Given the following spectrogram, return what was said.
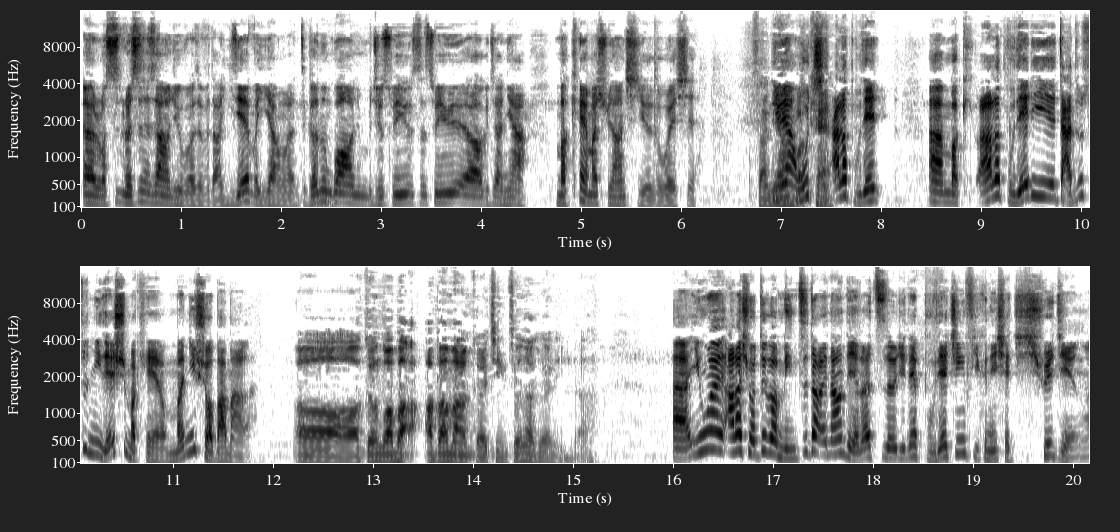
呃，律师律师上就勿是勿当，现在勿一样了。搿辰光就属于属于呃，搿叫啥没开没选上去有搿关系。啥人因为我去阿拉部队啊，没阿拉部队里大多数人侪选没开，没人选奥巴马个。哦，搿辰光把奥巴马搿竞争个搿人对伐？啊，因为阿拉晓得个民主党一 上台了之后，就拿部队经费肯定削削减个。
